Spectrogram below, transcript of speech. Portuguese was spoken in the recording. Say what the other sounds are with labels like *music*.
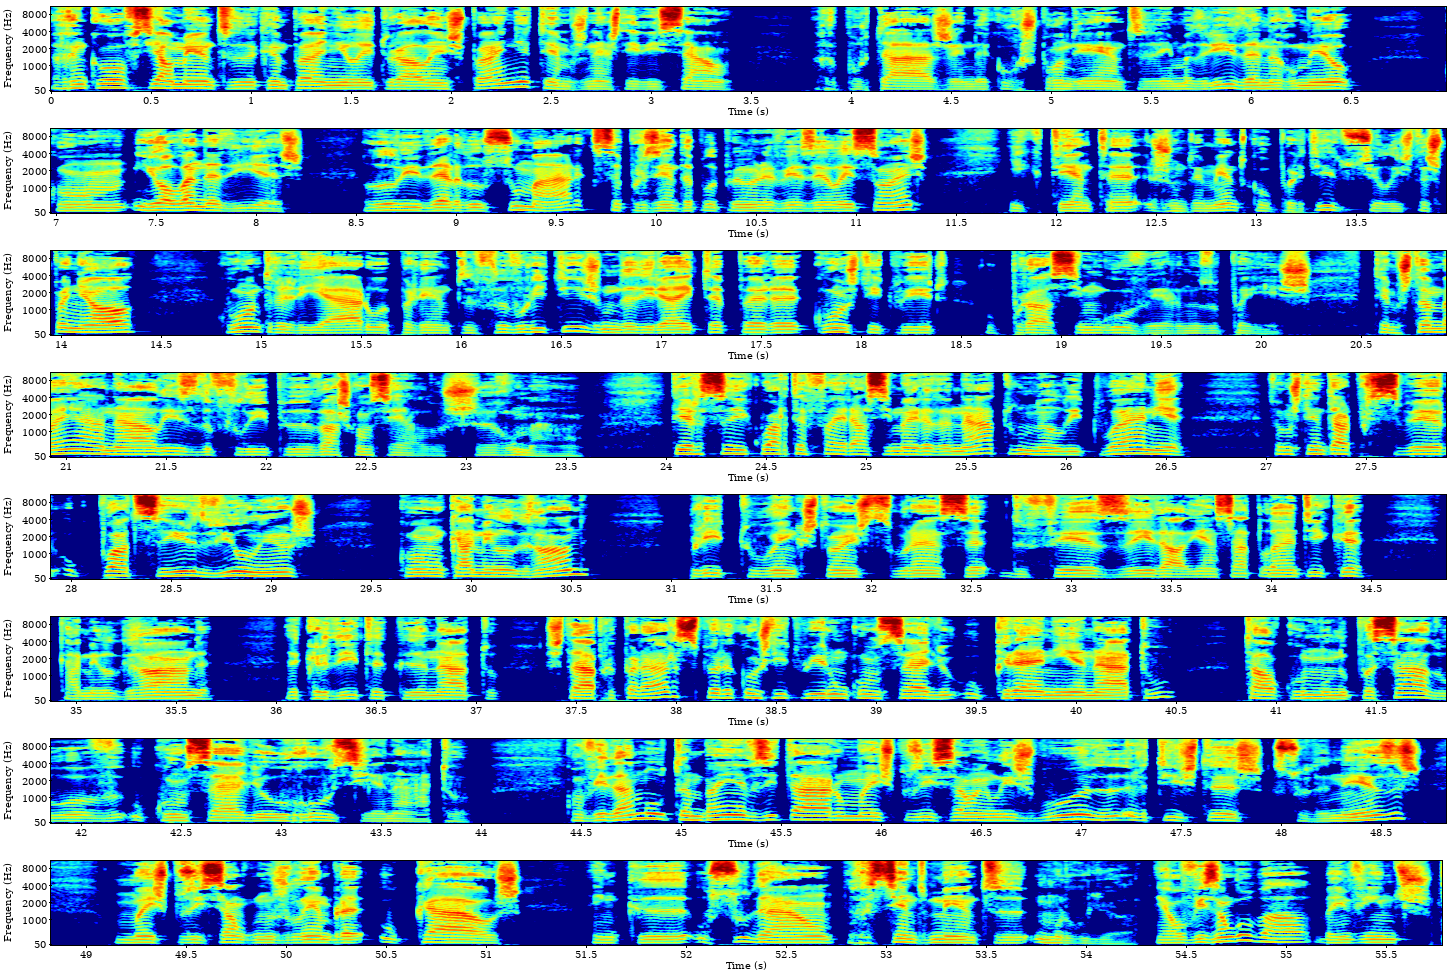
Arrancou oficialmente a campanha eleitoral em Espanha. Temos nesta edição reportagem da correspondente em Madrid, Ana Romeu, com Yolanda Dias, líder do SUMAR, que se apresenta pela primeira vez a eleições e que tenta, juntamente com o Partido Socialista Espanhol, contrariar o aparente favoritismo da direita para constituir o próximo governo do país. Temos também a análise de Felipe Vasconcelos Romão. Terça e quarta-feira, à Cimeira da NATO, na Lituânia, vamos tentar perceber o que pode sair de Vilnius com Camille Grand, perito em questões de segurança, defesa e da Aliança Atlântica. Camille Grand acredita que a NATO está a preparar-se para constituir um Conselho Ucrânia-NATO, tal como no passado houve o Conselho Rússia-NATO. Convidámo-lo também a visitar uma exposição em Lisboa de artistas sudaneses, uma exposição que nos lembra o caos em que o Sudão recentemente mergulhou. É o Visão Global. Bem-vindos.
